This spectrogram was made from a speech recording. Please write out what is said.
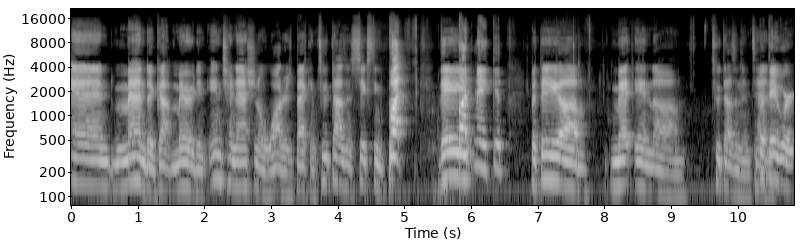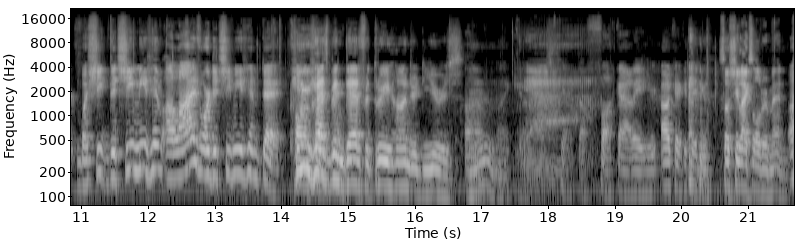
and Amanda got married in international waters back in 2016, but they Butt naked. but they um, met in um, 2010. But they were. But she did she meet him alive or did she meet him dead? he has been dead for 300 years. Oh my god. Yeah. Get the fuck out of here. Okay, continue. So she likes older men.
